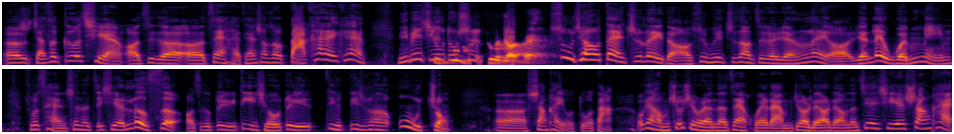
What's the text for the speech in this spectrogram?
呃，假设搁浅啊，这个呃在海滩上之后打开来看，里面几乎都是塑胶袋、塑胶袋之类的啊，所以我会知道这个人类啊，人类文明所产生的这些垃圾啊，这个对于地球、对于地地球上的物种，呃，伤害有多大？OK，好，我们休息会儿呢，再回来，我们就要聊聊呢，这些伤害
